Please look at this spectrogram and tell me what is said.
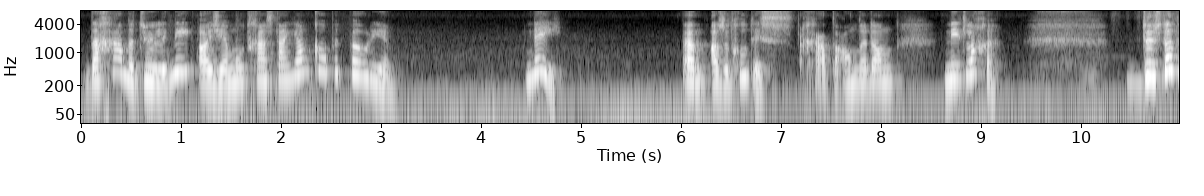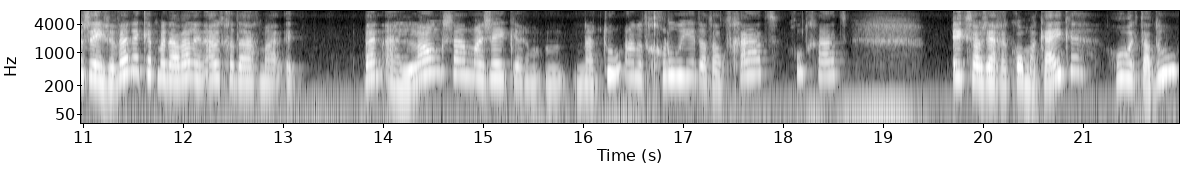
dat gaat natuurlijk niet als je moet gaan staan janken op het podium. Nee. Dan, als het goed is, gaat de ander dan niet lachen. Dus dat is even wennen. Ik heb me daar wel in uitgedaagd, maar ik ben er langzaam maar zeker naartoe aan het groeien dat dat gaat, goed gaat. Ik zou zeggen, kom maar kijken hoe ik dat doe.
